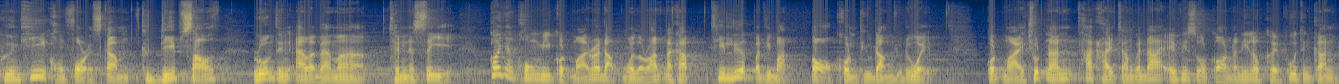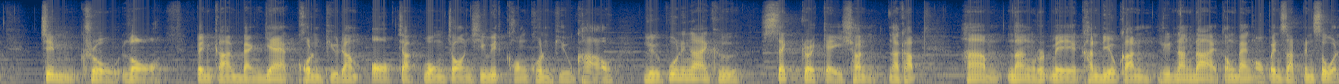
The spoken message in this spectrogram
พื้นที่ของ Forest Gump คือ Deep South รวมถึง Alabama Tennessee ก็ยังคงมีกฎหมายระดับมลรัฐนะครับที่เลือกปฏิบัติต่อคนผิวดำอยู่ด้วย กฎหมายชุดนั้นถ้าใครจำกันได้เอพิโซดก่อนหน้านี้เราเคยพูดถึงกัน Jim Crow Law เป็นการแบ่งแยกคนผิวดำออกจากวงจรชีวิตของคนผิวขาว หรือพูดง่ายๆคือ segregation นะครับห้ามนั่งรถเมล์คันเดียวกัน หรือนั่งได้ต้องแบ่งออกเป็นสัดเป็นส่วน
